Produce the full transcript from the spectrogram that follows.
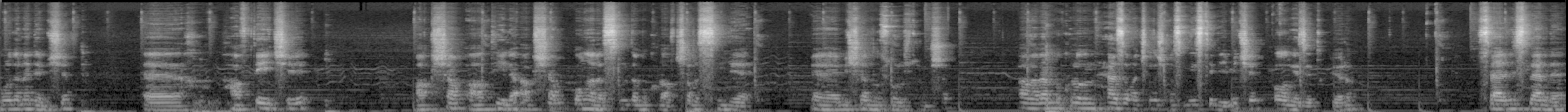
Burada ne demişim? Hafta içi akşam 6 ile akşam 10 arasında bu kural çalışsın diye bir shadows oluşturmuşum. Ama ben bu kuralın her zaman çalışmasını istediğim için Always'e tıklıyorum. Servislerde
